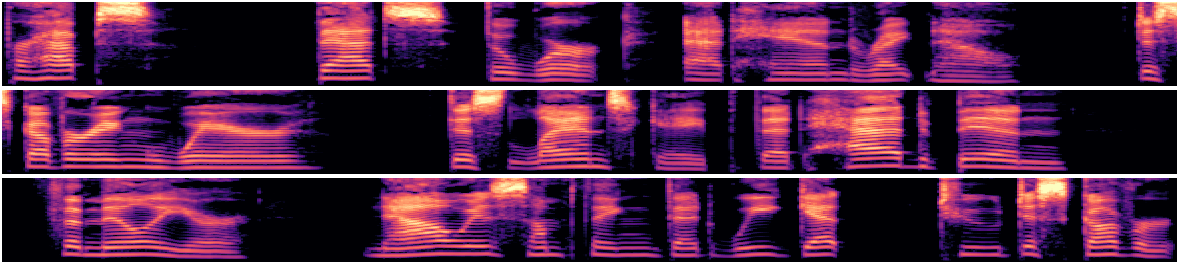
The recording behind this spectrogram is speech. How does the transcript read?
Perhaps that's the work at hand right now, discovering where this landscape that had been familiar now is something that we get to discover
